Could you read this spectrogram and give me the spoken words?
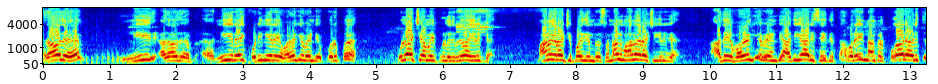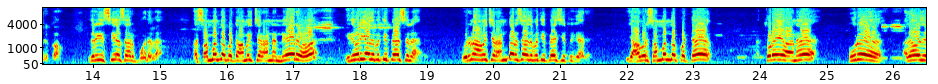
அதாவது நீர் அதாவது நீரை குடிநீரை வழங்க வேண்டிய பொறுப்பு உள்ளாட்சி அமைப்புகளுக்கு தான் இருக்குது மாநகராட்சி பகுதி என்று சொன்னால் மாநகராட்சி இருக்குது அதை வழங்க வேண்டிய அதிகாரி செய்த தவறை நாங்கள் புகாரை அளித்திருக்கோம். இதுவரைக்கும் சிஎஸ்ஆர் போடலை. அது சம்பந்தப்பட்ட அமைச்சர் அண்ணன் நேரு இதுவரைக்கும் அதை பற்றி பேசலை. ஒரு அமைச்சர் அன்பரசு அதை பற்றி பேசிட்டு இருக்காரு. அவர் சம்பந்தப்பட்ட துறையான குறு அதாவது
